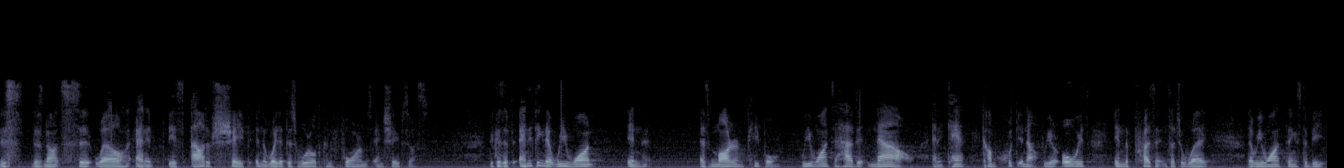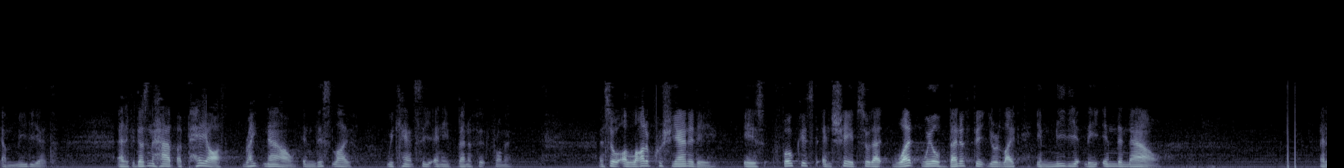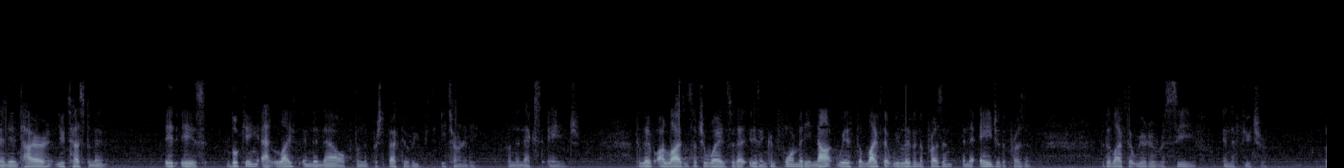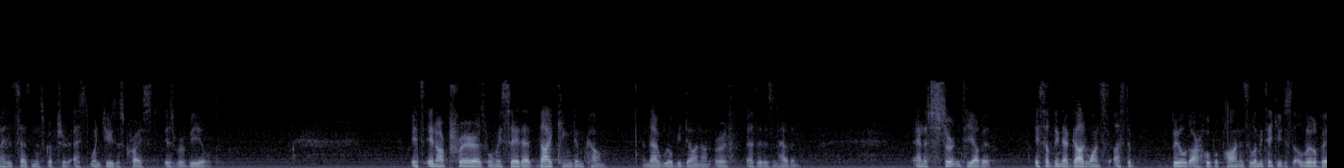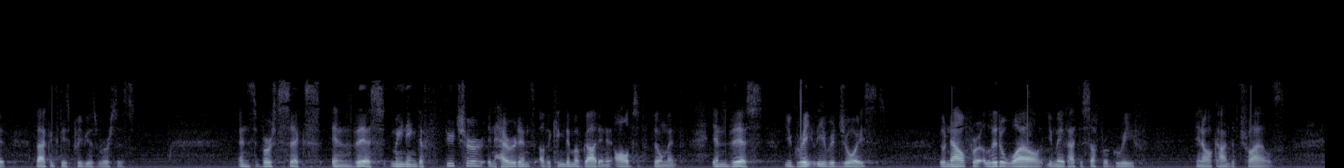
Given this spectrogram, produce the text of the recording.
This does not sit well, and it is out of shape in the way that this world conforms and shapes us. Because if anything that we want in as modern people, we want to have it now, and it can't come quick enough. We are always in the present in such a way that we want things to be immediate. And if it doesn't have a payoff right now in this life, we can't see any benefit from it. And so a lot of Christianity is focused and shaped so that what will benefit your life immediately in the now. And in the entire New Testament, it is looking at life in the now from the perspective of eternity, from the next age. to live our lives in such a way so that it is in conformity not with the life that we live in the present, and the age of the present, but the life that we are to receive in the future, as it says in the scripture, as when Jesus Christ is revealed. It's in our prayers when we say that thy kingdom come and thy will be done on earth as it is in heaven. And the certainty of it is something that God wants us to build our hope upon. And so let me take you just a little bit back into these previous verses. And verse 6 In this, meaning the future inheritance of the kingdom of God and in all its fulfillment, in this you greatly rejoice, though now for a little while you may have had to suffer grief in all kinds of trials.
